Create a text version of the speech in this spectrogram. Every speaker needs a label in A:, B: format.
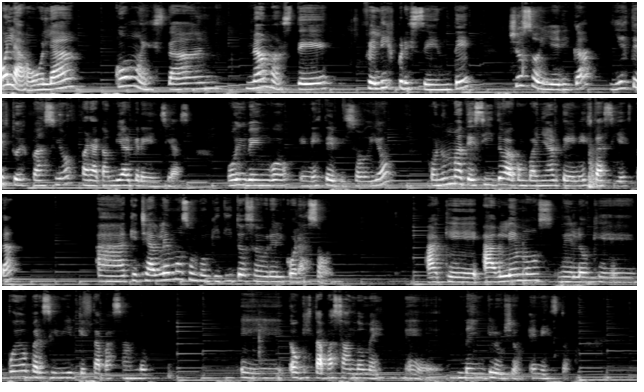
A: Hola, hola, ¿cómo están? Namaste, feliz presente. Yo soy Erika y este es tu espacio para cambiar creencias. Hoy vengo en este episodio con un matecito a acompañarte en esta siesta a que charlemos un poquitito sobre el corazón, a que hablemos de lo que puedo percibir que está pasando eh, o que está pasándome. Eh, me incluyo en esto.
